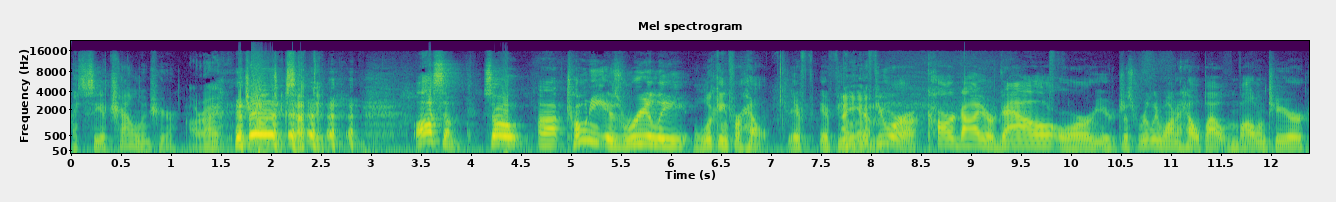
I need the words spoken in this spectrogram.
I see a challenge here. All right, challenge accepted. Awesome. So uh, Tony is really looking for help. If if you if you are a car guy or gal, or you just really want to help out and volunteer,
